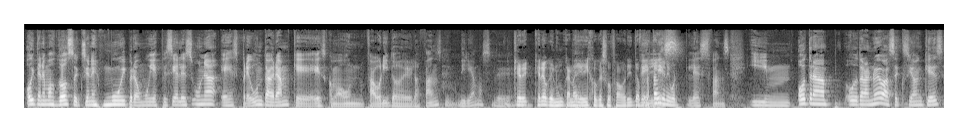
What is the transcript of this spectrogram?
Hoy tenemos dos secciones muy, pero muy especiales. Una es Preguntagram, que es como un favorito de los fans, diríamos. De, creo que nunca nadie de- dijo que es su favorito, pero está bien igual. les fans. Y mm, otra, otra nueva sección que es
